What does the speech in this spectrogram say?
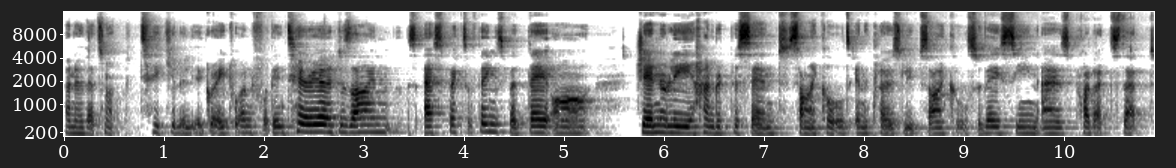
I know that's not particularly a great one for the interior design aspect of things, but they are generally 100% cycled in a closed loop cycle. So they're seen as products that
